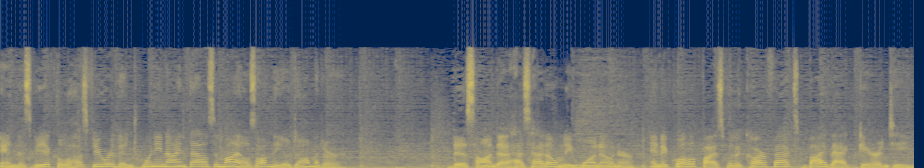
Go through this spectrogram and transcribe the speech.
and this vehicle has fewer than 29,000 miles on the odometer. This Honda has had only one owner and it qualifies for the Carfax buyback guarantee.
